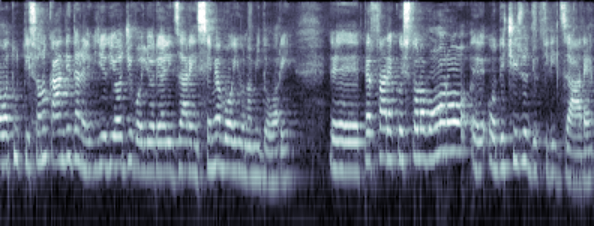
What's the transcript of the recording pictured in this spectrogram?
Ciao a tutti, sono Candida, nel video di oggi voglio realizzare insieme a voi una Midori. Eh, per fare questo lavoro eh, ho deciso di utilizzare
